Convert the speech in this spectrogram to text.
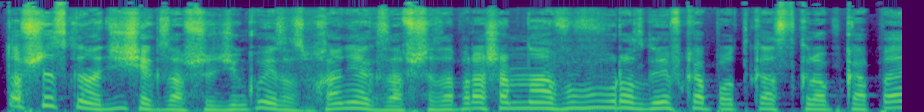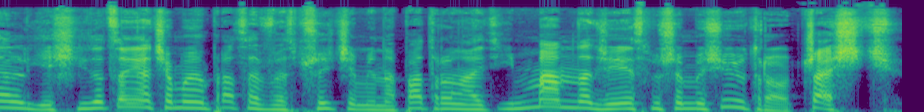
To wszystko na dziś, jak zawsze dziękuję za słuchanie, jak zawsze zapraszam na www.rozgrywkapodcast.pl Jeśli doceniacie moją pracę, wesprzyjcie mnie na Patronite i mam nadzieję słyszymy się jutro. Cześć!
